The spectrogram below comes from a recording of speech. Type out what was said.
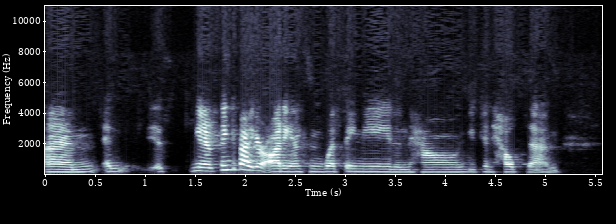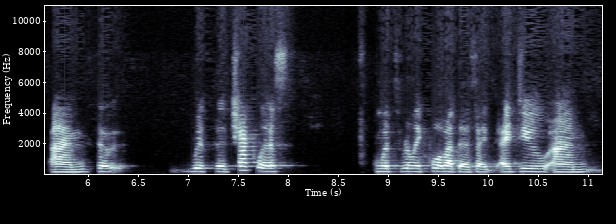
Um, and it's you know think about your audience and what they need and how you can help them. Um, so with the checklist what's really cool about this i, I do um,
